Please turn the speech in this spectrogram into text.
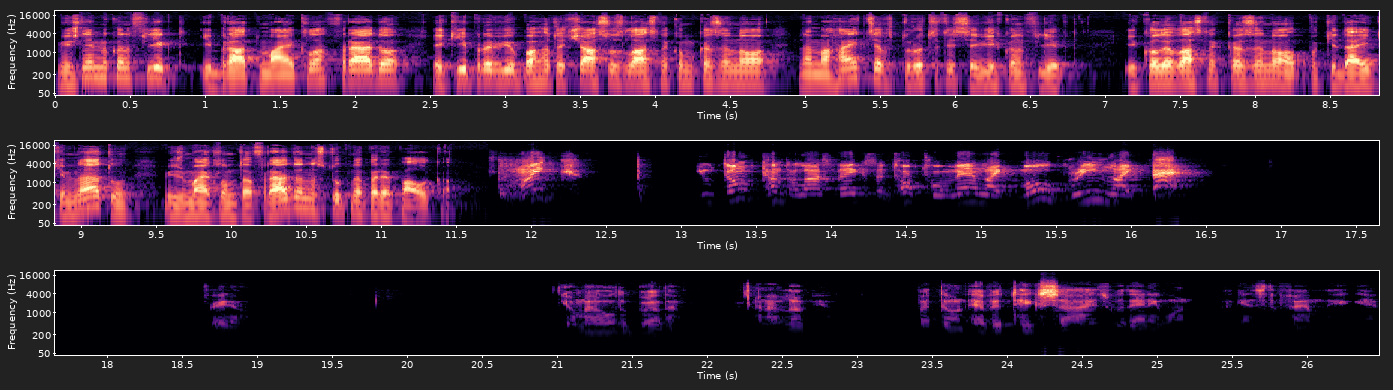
Між ними конфлікт, і брат Майкла, Фредо, який провів багато часу з власником казино, намагається втрутитися в їх конфлікт. І коли власник казино покидає кімнату, між Майклом та Фредо наступна перепалка. Mike, you don't come to Las Vegas and talk to a man like Mo Green like that. Don't ever take sides with anyone against the family again.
